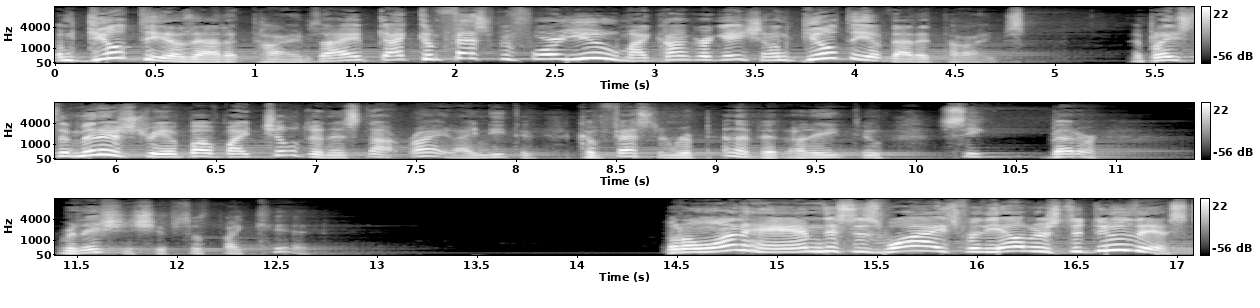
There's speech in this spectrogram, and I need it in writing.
I'm guilty of that at times. I, I confess before you, my congregation, I'm guilty of that at times. I place the ministry above my children. It's not right. I need to confess and repent of it. I need to seek better relationships with my kid. But on one hand, this is wise for the elders to do this.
